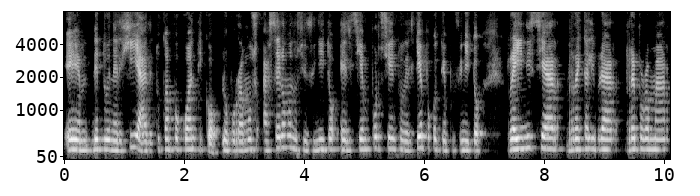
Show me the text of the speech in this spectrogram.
em, de tu energía, de tu campo cuántico, lo borramos a cero menos infinito el 100% del tiempo con tiempo infinito, reiniciar, recalibrar, reprogramar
